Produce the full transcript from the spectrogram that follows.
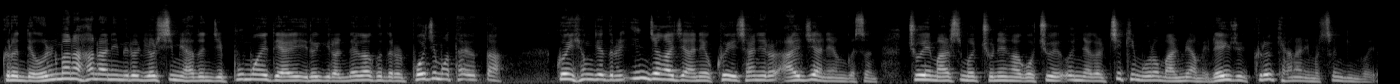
그런데 얼마나 하나님 일을 열심히 하든지 부모에 대하여 이르기를 내가 그들을 보지 못하였다. 그의 형제들을 인정하지 아니하고 그의 자녀를 알지 아니한 것은 주의 말씀을 준행하고 주의 언약을 지킴으로 말미암아 레위족이 그렇게 하나님을 섬긴 거예요.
